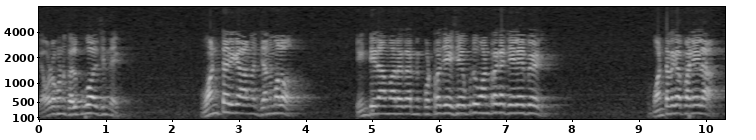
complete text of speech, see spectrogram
ఎవడొకడు కలుపుకోవాల్సిందే. ఒంటరిగా అన్న జన్మలో ఎన్టీ రామారావు గారిని కుట్ర చేసేప్పుడు ఒంటరిగా చేయలేకపోయాడు ఒంటరిగా పడేలా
